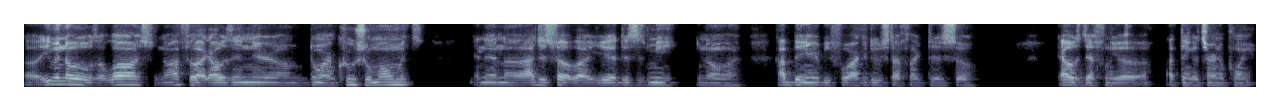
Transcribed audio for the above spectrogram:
uh, even though it was a loss, you know, I feel like I was in there um, during crucial moments. And then uh, I just felt like, yeah, this is me. You know, I, I've been here before. I could do stuff like this. So that was definitely a, I think, a turning point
